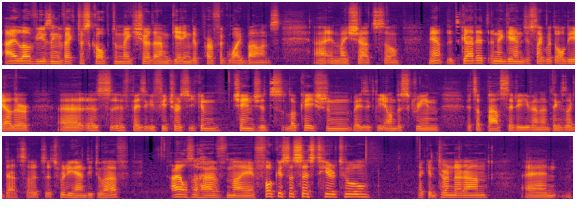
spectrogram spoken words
I love using vector scope to make sure that I'm getting the perfect white balance uh, in my shots. So yeah it's got it and again just like with all the other uh, basically features you can change its location basically on the screen its opacity even and things like that. So it's, it's really handy to have. I also have my focus assist here tool I can turn that on and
